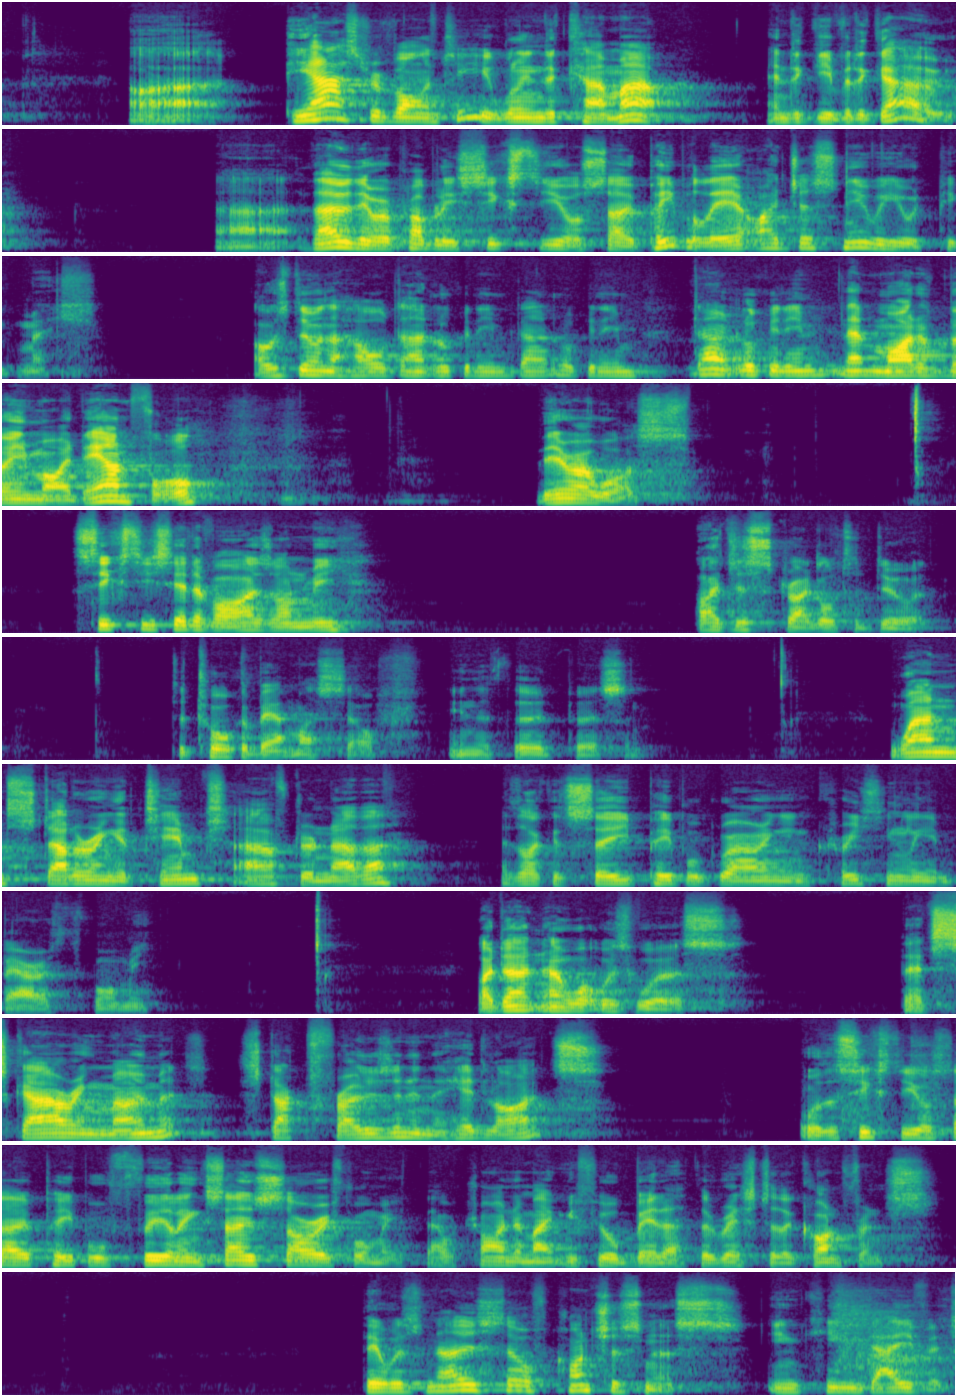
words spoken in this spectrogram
Uh, he asked for a volunteer willing to come up and to give it a go. Uh, though there were probably 60 or so people there, I just knew he would pick me. I was doing the whole don't look at him, don't look at him, don't look at him. That might have been my downfall. There I was. 60 set of eyes on me. I just struggled to do it to talk about myself in the third person. One stuttering attempt after another, as I could see people growing increasingly embarrassed for me. I don't know what was worse that scarring moment stuck frozen in the headlights, or the 60 or so people feeling so sorry for me, they were trying to make me feel better the rest of the conference. There was no self consciousness in King David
